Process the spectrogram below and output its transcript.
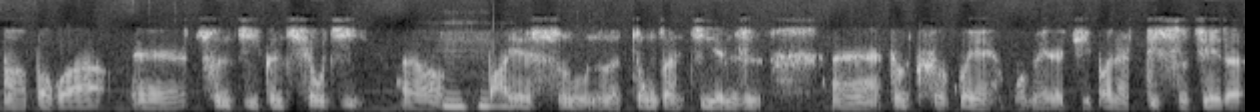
啊，包括呃春季跟秋季。还有八月十五日的中战纪念日，嗯，更可贵，我们也举办了第十届的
